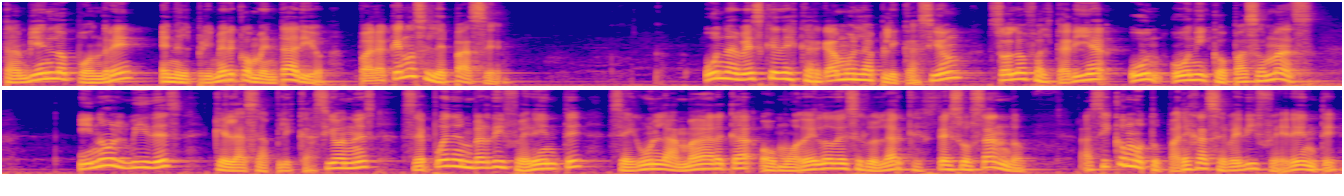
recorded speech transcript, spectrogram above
también lo pondré en el primer comentario para que no se le pase. Una vez que descargamos la aplicación, solo faltaría un único paso más. Y no olvides que las aplicaciones se pueden ver diferente según la marca o modelo de celular que estés usando, así como tu pareja se ve diferente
